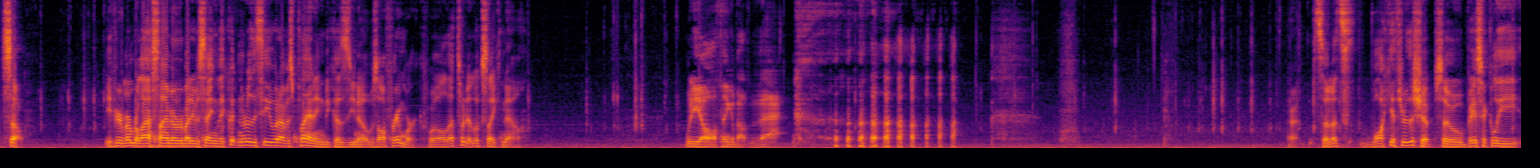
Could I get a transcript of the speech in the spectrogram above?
So, if you remember last time, everybody was saying they couldn't really see what I was planning because, you know, it was all framework. Well, that's what it looks like now. What do y'all think about that? Alright, so let's walk you through the ship. So basically,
